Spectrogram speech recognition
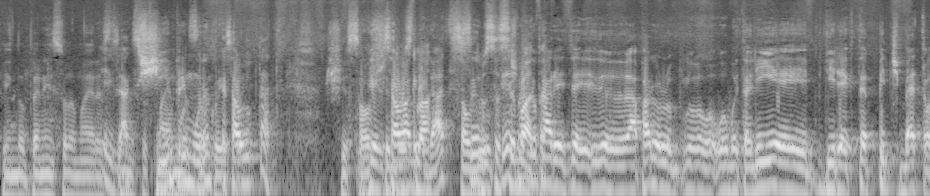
fiind o peninsulă mai restrânsă. Exact, și în primul rând că s-au luptat. Și s-au, și s-au agregat, s-au dus să se bată. care te, uh, apare o, o, o bătălie directă, pitch battle,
